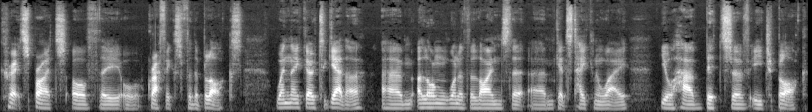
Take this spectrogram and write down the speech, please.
create sprites of the or graphics for the blocks, when they go together um, along one of the lines that um, gets taken away, you'll have bits of each block,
